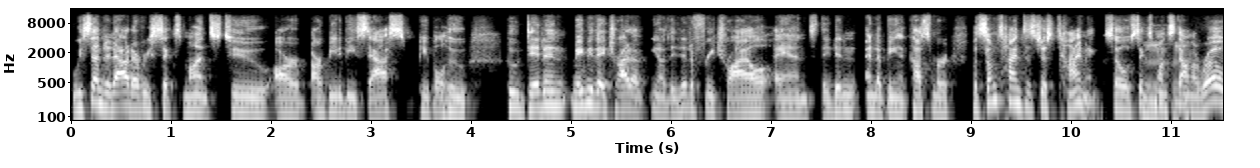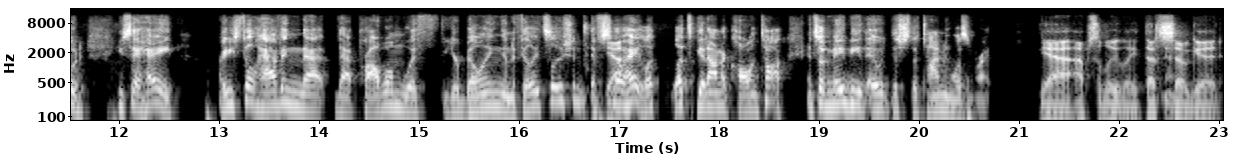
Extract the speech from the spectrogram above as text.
We send it out every six months to our our B two B SaaS people who who didn't maybe they tried to you know they did a free trial and they didn't end up being a customer. But sometimes it's just timing. So 6 mm-hmm. months down the road, you say, hey. Are you still having that that problem with your billing and affiliate solution? If so, yeah. hey, let let's get on a call and talk. And so maybe it, just the timing wasn't right. Yeah, absolutely. That's yeah. so good.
